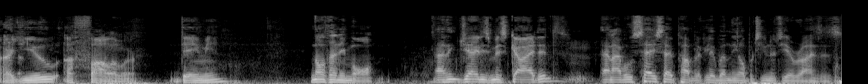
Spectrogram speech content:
Are you a follower, Damien? Not anymore. I think Jane is misguided, and I will say so publicly when the opportunity arises.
